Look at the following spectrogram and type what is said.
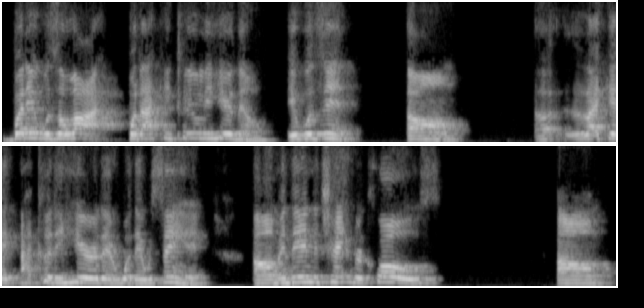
but it was a lot, but I can clearly hear them. It wasn't um uh, like it, I couldn't hear their what they were saying. Um, and then the chamber closed. Um,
